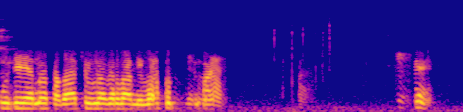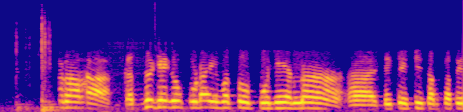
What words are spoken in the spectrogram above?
ಪೂಜೆಯನ್ನು ಸದಾಶಿವನಗರದ ಅವರ ಗದ್ದುಗೆಗೂ ಕೂಡ ಇವತ್ತು ಪೂಜೆಯನ್ನ ಡಿ ಕೆ ಸಿ ದಂಪತಿ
